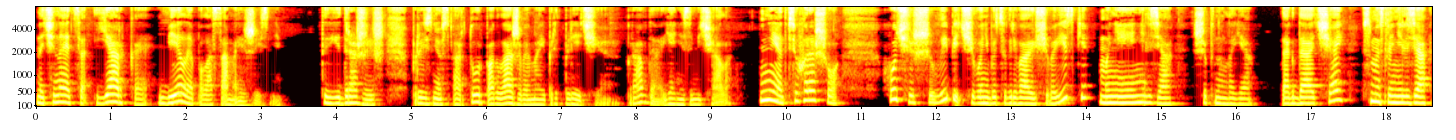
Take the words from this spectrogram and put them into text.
начинается яркая белая полоса моей жизни. «Ты дрожишь», – произнес Артур, поглаживая мои предплечья. «Правда, я не замечала». «Нет, все хорошо. Хочешь выпить чего-нибудь согревающего виски? Мне нельзя, шепнула я. Тогда чай? В смысле нельзя?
